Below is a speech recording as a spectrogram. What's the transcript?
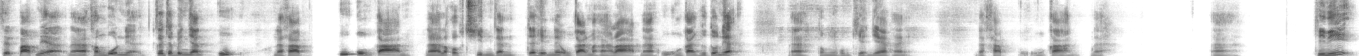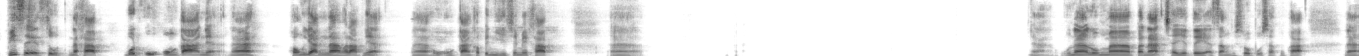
เสร็จปั๊บเนี่ยนะข้างบนเนี่ยก็จะเป็นยันอุนะครับอุองค์การนะแล้วก็ชินกันจะเห็นในองค์การมหาราชนะอุองค์การคือตัวเนี้ยนะตรงนี้ผมเขียนแยกให้ นะครับอุองค์การนะอ่าทีนี้พิเศษสุดนะครับ บนอุองค์การเนี่ยนะของยันหน้าพระลักษณ์เนี่ยนะอุองค์การเขาเป็นอย่างนี้ใช่ไหมครับอ่าอุณาลมมาปณะชัยเตอสังพิโสปุสักุพะนะ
